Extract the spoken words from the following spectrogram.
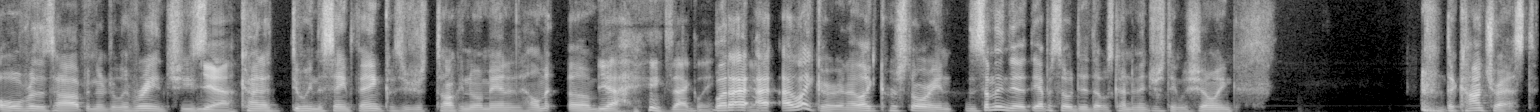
over the top in their delivery, and she's Yeah. kind of doing the same thing because you're just talking to a man in a helmet. Um, Yeah, exactly. but I, Yeah. I I like her and I like her story, and something that the episode did that was kind of interesting was showing the contrast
